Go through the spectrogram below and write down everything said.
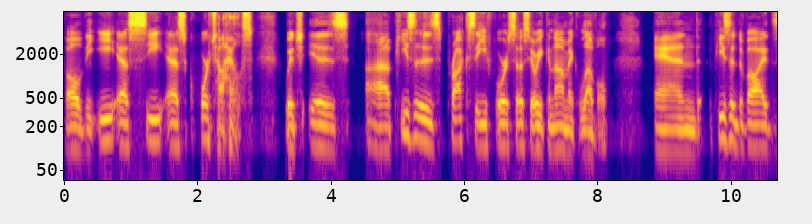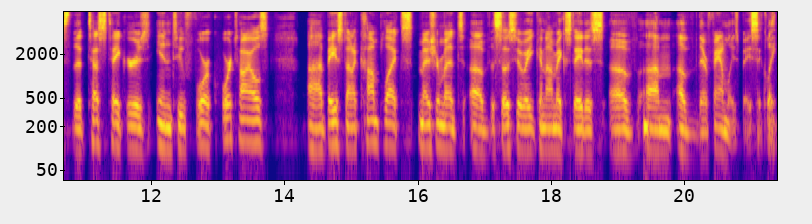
call the ESCS quartiles, which is uh, PISA's proxy for socioeconomic level. And PISA divides the test takers into four quartiles uh, based on a complex measurement of the socioeconomic status of um, of their families, basically.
